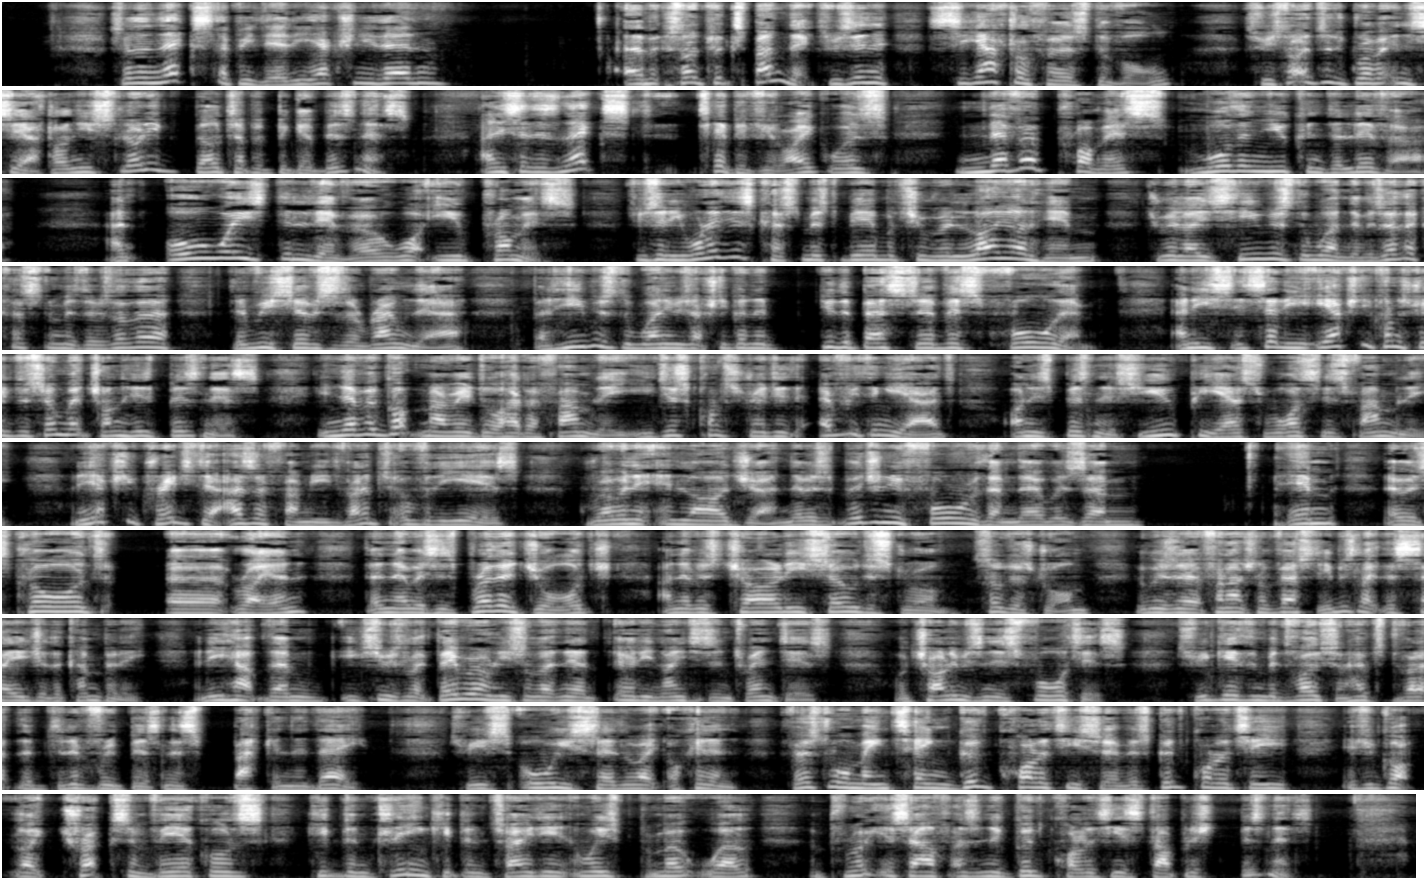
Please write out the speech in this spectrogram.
So the next step he did, he actually then um, started to expand it. He was in Seattle first of all. So he started to grow it in Seattle and he slowly built up a bigger business. And he said his next tip, if you like, was never promise more than you can deliver and always deliver what you promise. So he said he wanted his customers to be able to rely on him to realize he was the one. There was other customers, there was other delivery services around there, but he was the one who was actually going to do the best service for them. And he said he actually concentrated so much on his business. He never got married or had a family. He just concentrated everything he had on his business. UPS was his family. And he actually created it as a family. He developed it over the years, growing it in larger. And there was originally four of them. There was, um, him, there was Claude, uh, Ryan. Then there was his brother George, and there was Charlie Soderstrom, Soderstrom, who was a financial investor. He was like the sage of the company, and he helped them. He was like they were only sort of like in their early nineties and twenties, while Charlie was in his forties. So he gave them advice on how to develop the delivery business back in the day. So he's always said, right, okay then, first of all, maintain good quality service, good quality, if you've got like trucks and vehicles, keep them clean, keep them tidy, and always promote well, and promote yourself as in a good quality established business.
